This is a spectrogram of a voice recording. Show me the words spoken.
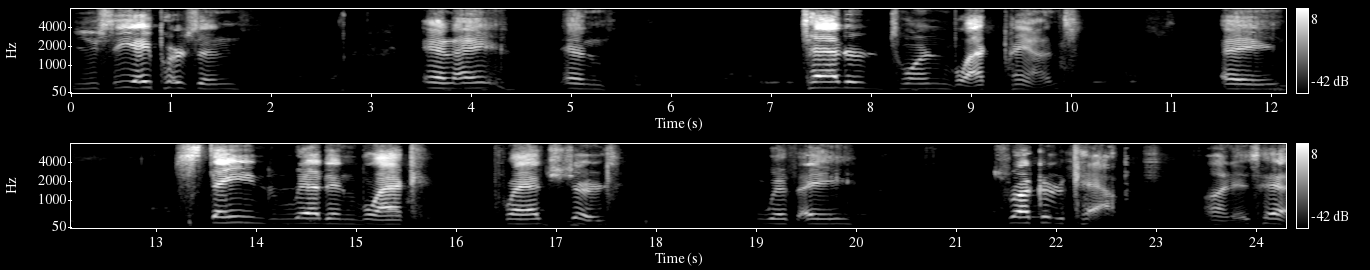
you see a person in a in tattered, torn black pants, a stained red and black plaid shirt with a trucker cap on his head.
